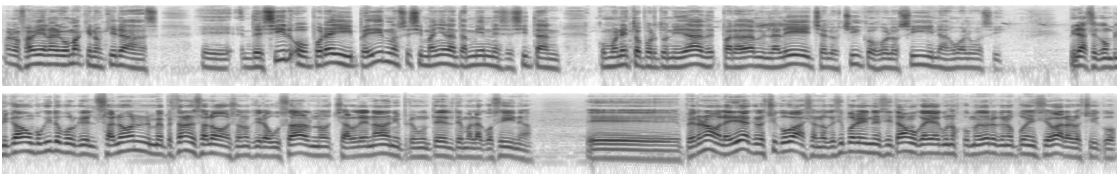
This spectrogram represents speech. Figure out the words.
Bueno, Fabián, ¿algo más que nos quieras eh, decir o por ahí pedir? No sé si mañana también necesitan, como en esta oportunidad, para darle la leche a los chicos, golosinas o algo así. Mira, se complicaba un poquito porque el salón, me prestaron el salón, yo no quiero abusar, no charlé nada ni pregunté del tema de la cocina. Eh, pero no, la idea es que los chicos vayan, lo que sí por ahí necesitamos que hay algunos comedores que no pueden llevar a los chicos,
